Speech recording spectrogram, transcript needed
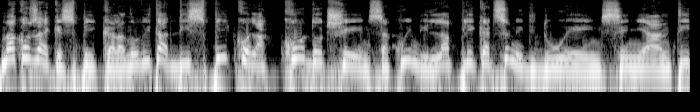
Ma cos'è che spicca? La novità di spicco è la codocenza, quindi l'applicazione di due insegnanti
